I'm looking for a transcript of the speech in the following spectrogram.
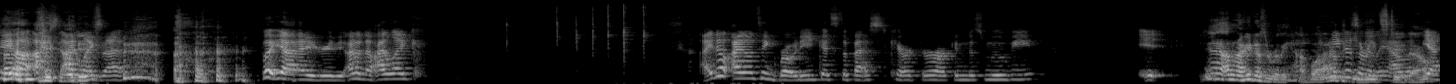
Yeah, I- I like that. But yeah, I agree with you. I don't know. I like. I don't. I don't think Rhodey gets the best character arc in this movie. It. Yeah, I don't know. He doesn't really have one. I don't he think doesn't he really needs have to one. though. Yeah,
